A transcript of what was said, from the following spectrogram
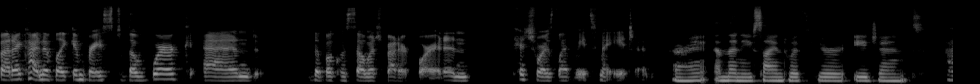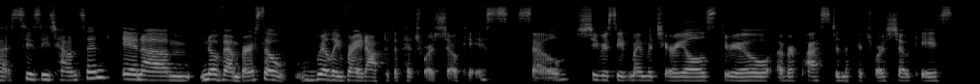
But I kind of like embraced the work and the book was so much better for it. And Pitch Wars led me to my agent. All right. And then you signed with your agent. Uh, Suzie Townsend in um, November. So, really, right after the Pitch Wars showcase. So, she received my materials through a request in the Pitch Wars showcase.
